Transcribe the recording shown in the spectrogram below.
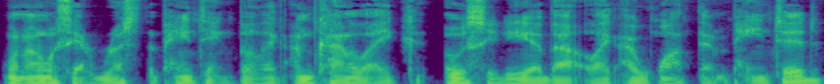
when I want to say I rush the painting, but like I'm kind of like OCD about like I want them painted.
